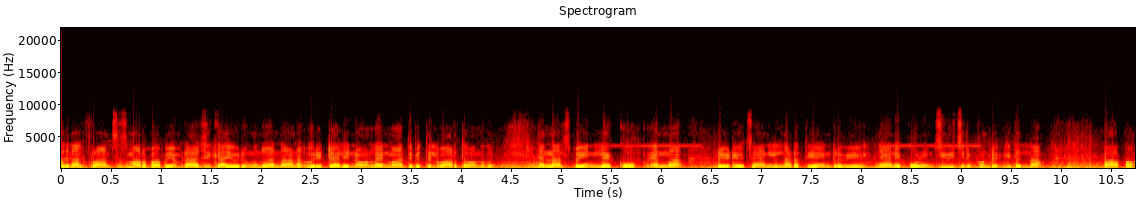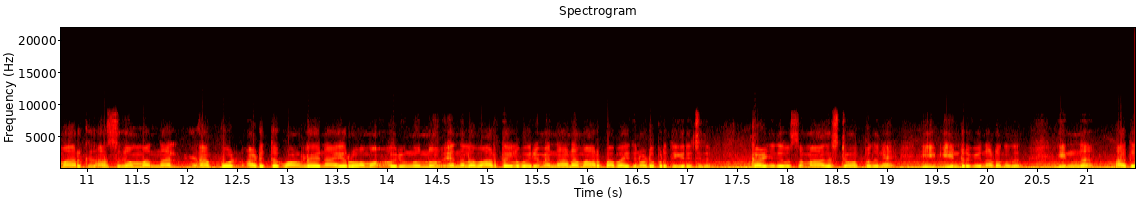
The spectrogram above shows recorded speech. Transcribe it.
അതിനാൽ ഫ്രാൻസിസ് മാർപ്പാപ്പയും രാജിക്കായി ഒരുങ്ങുന്നു എന്നാണ് ഒരു ഇറ്റാലിയൻ ഓൺലൈൻ മാധ്യമത്തിൽ വാർത്ത വന്നത്. എന്നാൽ സ്പെയിനിലെ കോപ്പ് എന്ന റേഡിയോ ചാനലിൽ നടത്തിയ ഇന്റർവ്യൂവിൽ ഞാനിപ്പോഴും ജീവിച്ചിരിപ്പുണ്ട്. ഇതെല്ലാം പാപ്പമാർക്ക് അസുഖം വന്നാൽ അപ്പോൾ അടുത്ത കോൺക്ലേവിനായി റോമ ഒരുങ്ങുന്നു എന്നുള്ള വാർത്തകൾ വരും എന്നാണ് മാർപ്പാപ്പ ഇതിനോട് പ്രതികരിച്ചത്. കഴിഞ്ഞ ദിവസം ആഗസ്റ്റ് മുപ്പതിന് ഈ ഇന്റർവ്യൂ നടന്നത്. ഇന്ന് അത്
